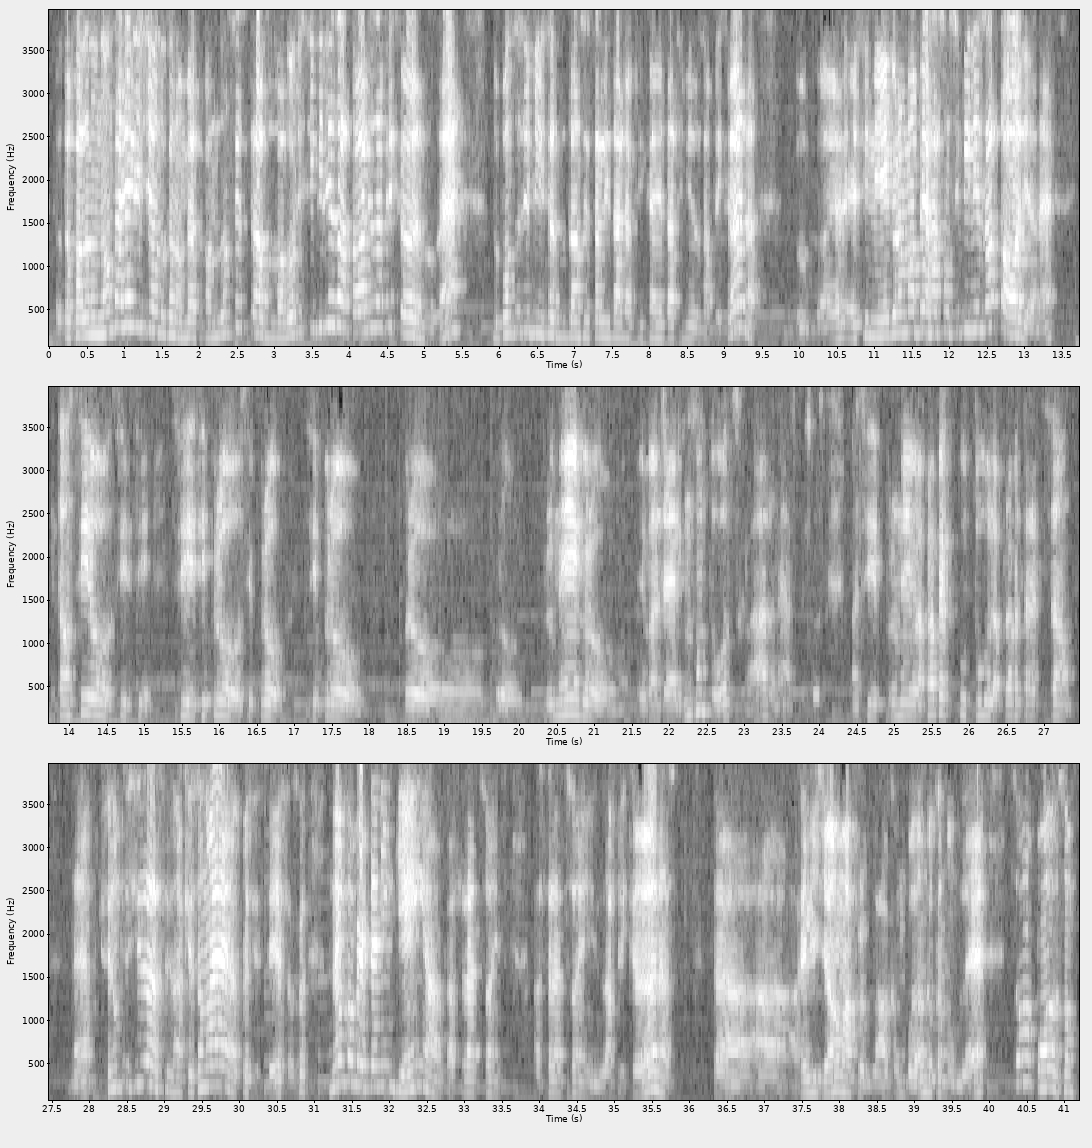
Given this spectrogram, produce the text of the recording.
eu estou falando não da religião do candomblé, estou falando do ancestral, dos valores civilizatórios africanos, né, do ponto de vista da ancestralidade africana e da civilização africana, do, esse negro é uma aberração civilizatória, né, então se o se, se, se, se pro, se pro se pro, pro, pro, pro negro evangélico, não são todos, claro, né, as pessoas, mas se pro negro a própria cultura, a própria tradição, né, porque você não precisa, a questão não é com esses textos, não é converter ninguém às tradições, às tradições africanas, a, a, a religião afro, a umbanda, o candomblé, são,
